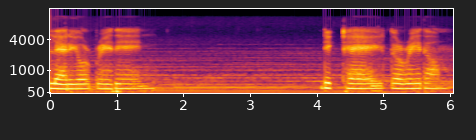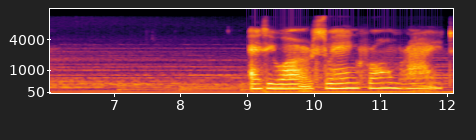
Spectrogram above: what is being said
Let your breathing dictate the rhythm as you are swaying from right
